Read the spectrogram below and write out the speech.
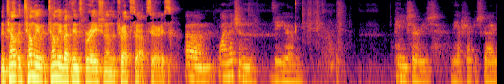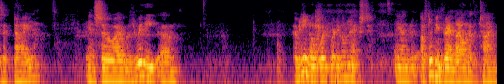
now Tell tell me tell me about the inspiration on the truck stop series. Um, well, I mentioned the um, painting series, the abstract skies that died, and so I was really um, I didn't know where, where to go next. And I was living in Grand Island at the time,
